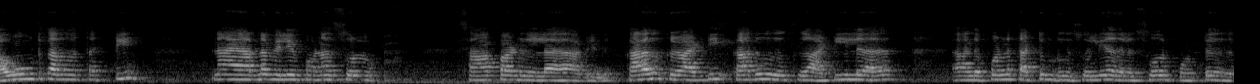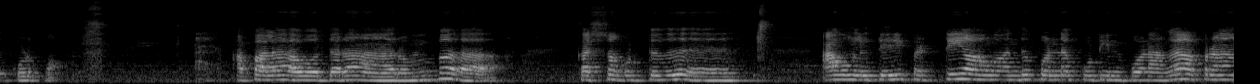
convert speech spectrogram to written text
அவங்க வீட்டு கதவை தட்டி நான் யாருன்னா வெளியே போனால் சொல்லும். சாப்பாடு இல்லை அப்படின்னு. கதவுக்கு அடி கதவுக்கு அடியில் அந்த பொண்ணை தட்டு கொடுக்க சொல்லி அதில் சோறு போட்டு கொடுப்போம். அப்பாலாம் ஒரு தரம் ரொம்ப கஷ்டம் கொடுத்தது. அவங்களுக்கு தெரிப்பட்டு அவங்க வந்து பொண்ணை கூட்டின்னு போனாங்க. அப்புறம்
